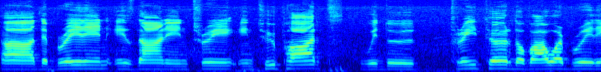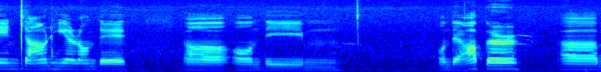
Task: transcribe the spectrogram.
Uh, the breathing is done in three in two parts. We do three thirds of our breathing down here on the uh, on the um, on the upper um,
